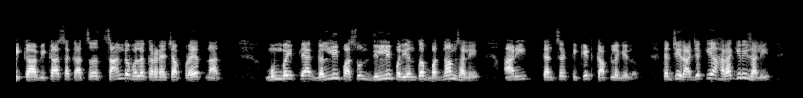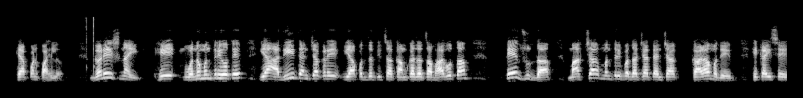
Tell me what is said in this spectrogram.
एका विकासकाचं चांग भलं करण्याच्या प्रयत्नात मुंबईतल्या गल्लीपासून दिल्लीपर्यंत बदनाम झाले आणि त्यांचं तिकीट कापलं गेलं. त्यांची राजकीय हाराकिरी झाली हे आपण पाहिलं. गणेश नाईक हे वनमंत्री होते. या आधीही त्यांच्याकडे या पद्धतीचा कामकाजाचा भाग होता. ते सुद्धा मागच्या मंत्रिपदाच्या त्यांच्या काळामध्ये हे काहीसे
